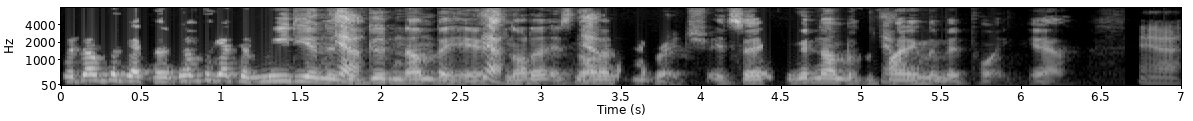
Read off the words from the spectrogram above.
but don't forget, the, don't forget the median is yeah. a good number here. It's not a, it's not yeah. an average. It's a, a good number for finding the midpoint. Yeah. Yeah.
